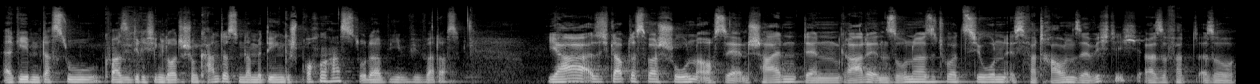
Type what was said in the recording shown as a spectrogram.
ergeben, dass du quasi die richtigen Leute schon kanntest und dann mit denen gesprochen hast? Oder wie, wie war das? Ja, also ich glaube, das war schon auch sehr entscheidend, denn gerade in so einer Situation ist Vertrauen sehr wichtig. Also, also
